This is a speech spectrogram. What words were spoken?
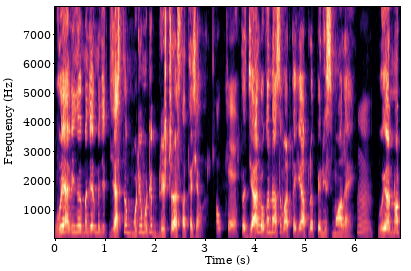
we having म्हणजे म्हणजे जास्त मोठे मोठे ब्लिस्टर असतात त्याच्यावर. ओके. तर ज्या लोकांना असं वाटतं की आपलं पेनिस स्मॉल आहे हम्म, we are not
